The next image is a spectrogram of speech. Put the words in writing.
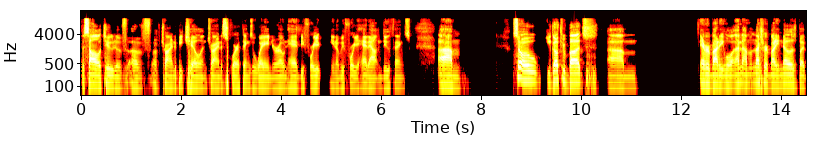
the solitude of of of trying to be chill and trying to square things away in your own head before you you know before you head out and do things. Um so you go through BUD/S um everybody well I'm, I'm not sure everybody knows but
